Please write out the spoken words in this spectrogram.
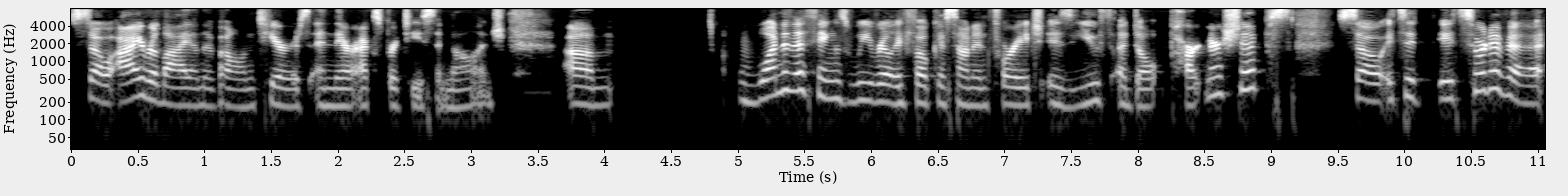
so i rely on the volunteers and their expertise and knowledge. Um, one of the things we really focus on in 4-h is youth adult partnerships. So it's a it's sort of a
